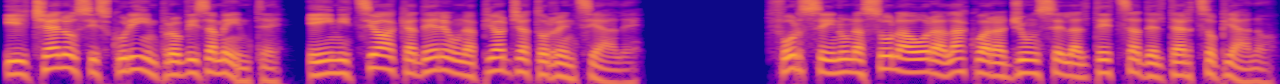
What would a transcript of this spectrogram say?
Il cielo si scurì improvvisamente, e iniziò a cadere una pioggia torrenziale. Forse in una sola ora l'acqua raggiunse l'altezza del terzo piano.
